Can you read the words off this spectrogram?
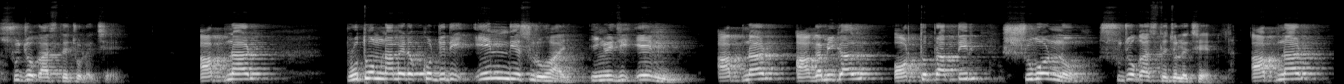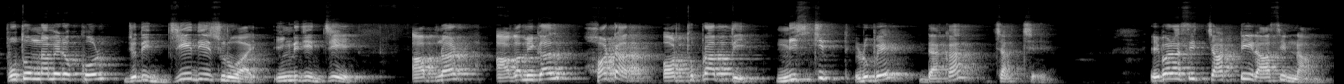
সুযোগ আসতে চলেছে। আপনার প্রথম নামের অক্ষর যদি এন দিয়ে শুরু হয়, ইংরেজি এন আপনার আগামীকাল অর্থপ্রাপ্তির সুবর্ণ সুযোগ আসতে চলেছে। আপনার প্রথম নামের অক্ষর যদি জে দিয়ে শুরু হয়, ইংরেজি জে আপনার আগামীকাল হঠাৎ অর্থপ্রাপ্তি নিশ্চিত রূপে দেখা যাচ্ছে। এবার আসি চারটি রাশির নাম।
